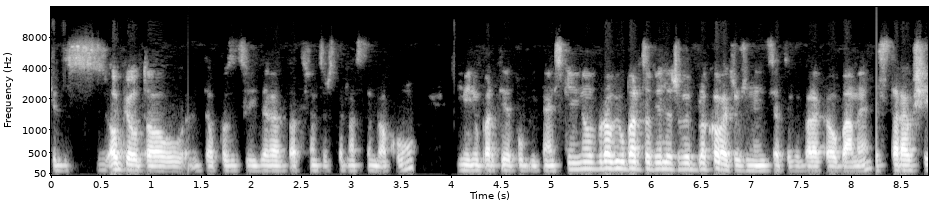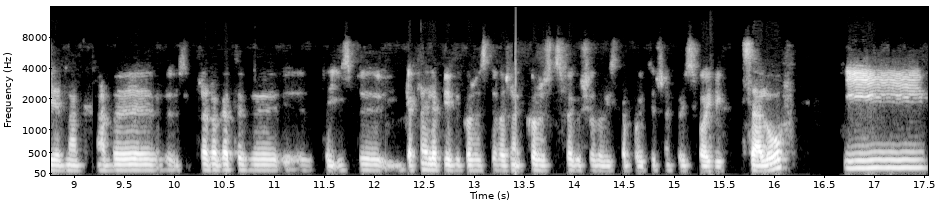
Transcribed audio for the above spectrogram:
kiedy objął tą, tą pozycję lidera w 2014 roku, w imieniu Partii Republikańskiej, no, robił bardzo wiele, żeby blokować różne inicjatywy Baracka Obamy. Starał się jednak, aby prerogatywy tej Izby jak najlepiej wykorzystywać na korzyść swojego środowiska politycznego i swoich celów. I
